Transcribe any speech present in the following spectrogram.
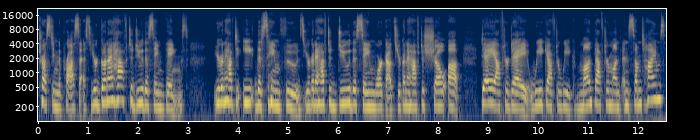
trusting the process. You're going to have to do the same things. You're going to have to eat the same foods. You're going to have to do the same workouts. You're going to have to show up day after day, week after week, month after month. And sometimes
